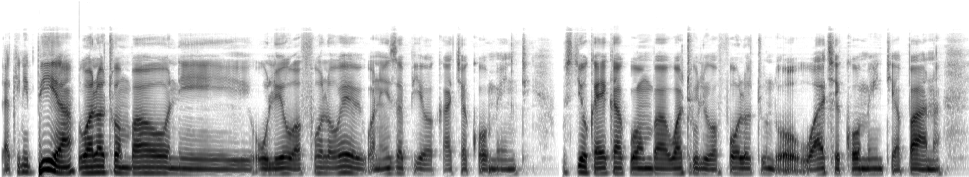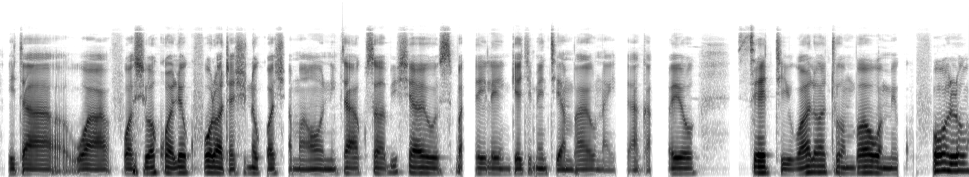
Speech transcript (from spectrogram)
lakini pia wale watu ambao ni uliowafollow wewe wanaweza pia wakaacha comment. Usije ukaweka kwamba watu uliowafollow tu ndio waache comment, hapana ita wafuasi wako waliokufollow watashindwa kuacha maoni, itakusababisha wewe usipate ile engagement ambayo unaitaka. Kwa hiyo seti wale watu ambao wamekufollow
